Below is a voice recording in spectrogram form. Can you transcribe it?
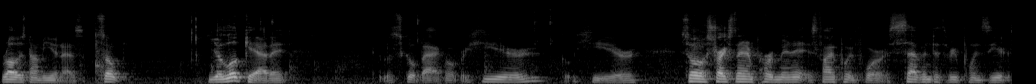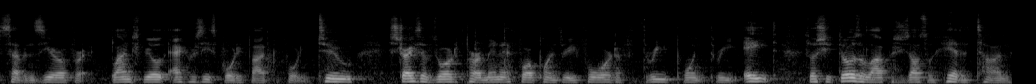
Rose Namajunas. So you look at it. Let's go back over here. Go here. So strikes landed per minute is 5.47 to 3.70 for Blanchfield. Accuracy is 45 to 42. Strikes absorbed per minute 4.34 to 3.38. So she throws a lot, but she's also hit a ton.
